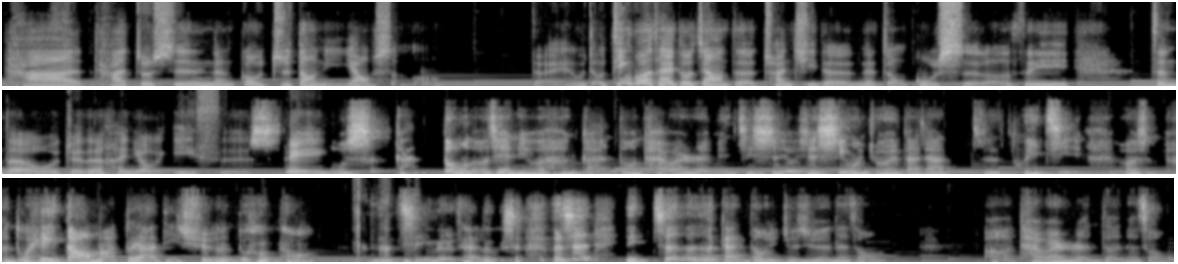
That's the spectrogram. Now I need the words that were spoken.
他，他就是能够知道你要什么。对，我我听过太多这样的传奇的那种故事了，所以。真的，我觉得很有意思。对，我是感动的，而且你会很感动台湾人民。即使有些新闻就会大家就是推挤，呃，很多黑道嘛，对啊，的确很多那种 刺青的在路上。可是你真的是感动，你就觉得那种啊、呃，台湾人的那种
